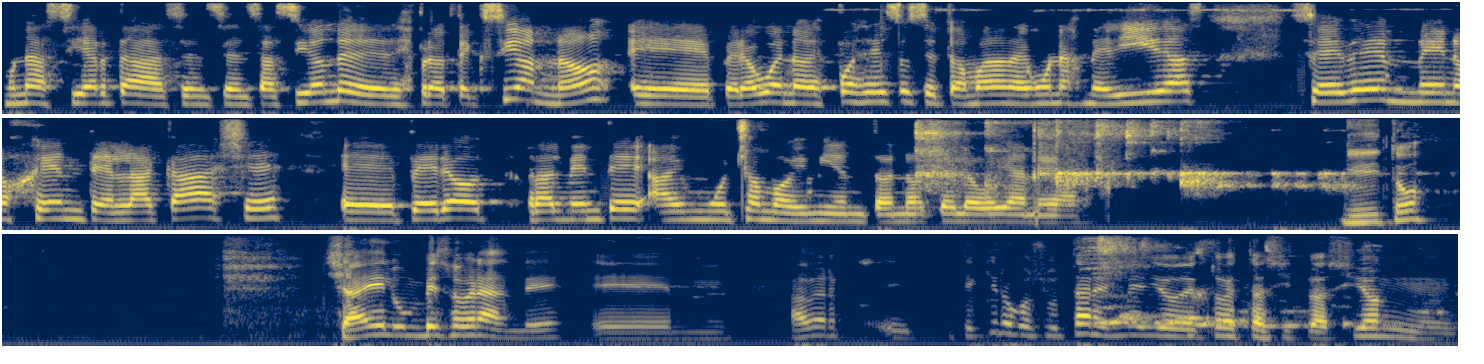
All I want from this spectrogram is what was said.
una cierta sensación de desprotección, ¿no? Eh, pero bueno, después de eso se tomaron algunas medidas, se ve menos gente en la calle, eh, pero realmente hay mucho movimiento, no te lo voy a negar. Guito. Yael, un beso grande. Eh, a ver, te quiero consultar en medio de toda esta situación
